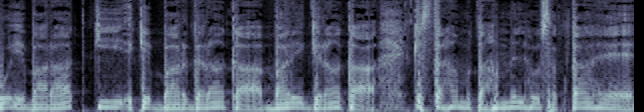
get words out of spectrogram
وہ عبارات کی کہ بارگراں کا بار گراں کا کس طرح متحمل ہو سکتا ہے؟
